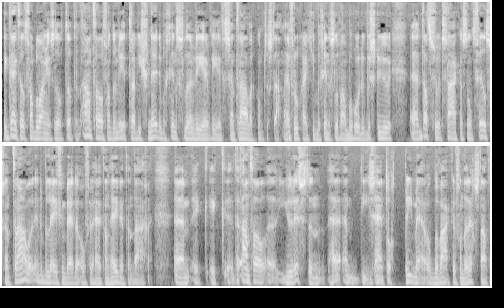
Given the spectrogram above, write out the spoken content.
Ik denk dat het van belang is dat, dat een aantal van de meer traditionele beginselen weer, weer centraler komt te staan. Vroeger had je beginselen van behoorlijk bestuur. Uh, dat soort zaken stond veel centraler in de beleving bij de overheid dan heden ten dagen. Um, ik, ik, het aantal uh, juristen, en die zijn toch primair ook bewaker van de rechtsstaat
